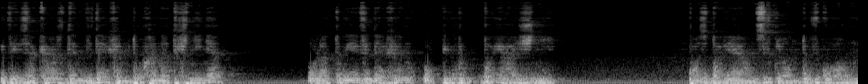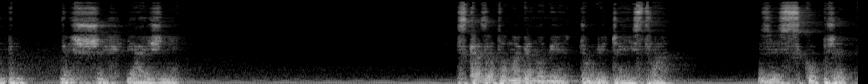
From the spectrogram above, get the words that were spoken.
gdy za każdym wdechem ducha natchnienia ulatuje wydechem upiór bojaźni, pozbawiając wglądu w głąb wyższych jaźni. Skaza to na genomie człowieczeństwa, zysku przed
